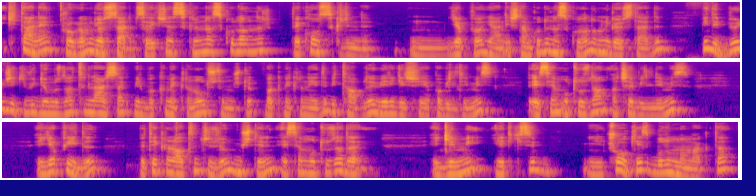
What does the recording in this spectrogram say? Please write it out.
iki tane programı gösterdim. Selection screen nasıl kullanılır ve call screen'i yapı yani işlem kodu nasıl kullanılır onu gösterdim. Bir de bir önceki videomuzda hatırlarsak bir bakım ekranı oluşturmuştuk. Bakım ekranı neydi? Bir tabloya veri girişi yapabildiğimiz ve SM30'dan açabildiğimiz e, yapıydı. Ve tekrar altını çiziyorum. Müşterinin SM30'a da e, girme yetkisi e, çoğu kez bulunmamakta.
